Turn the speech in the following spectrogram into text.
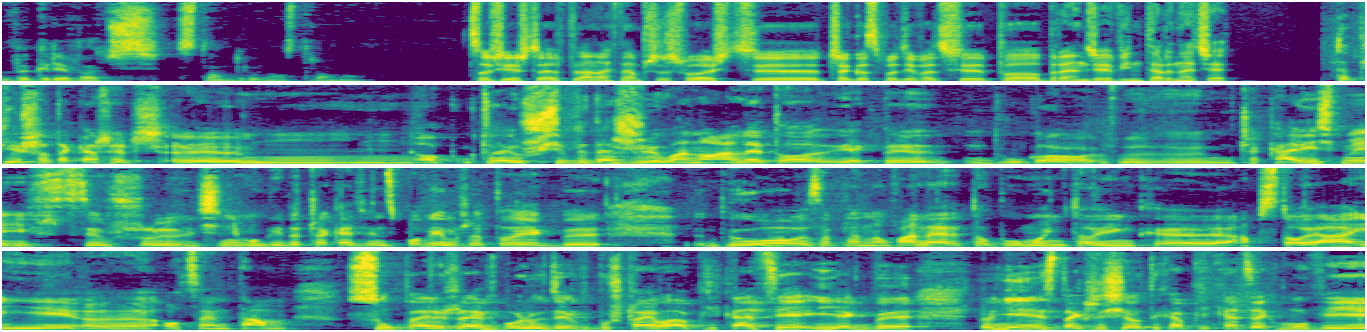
wygrywać z tą drugą stroną. Coś jeszcze w planach na przyszłość? Czego spodziewać się po brandzie w internecie? To pierwsza taka rzecz, która już się wydarzyła, no ale to jakby długo czekaliśmy i wszyscy już y, się nie mogli doczekać, więc powiem, że to jakby było zaplanowane. To był monitoring e, App Store'a i e, ocen tam. Super rzecz, bo ludzie wypuszczają aplikacje i jakby to nie jest tak, że się o tych aplikacjach mówi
